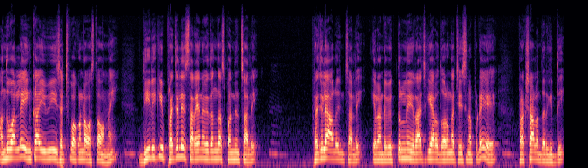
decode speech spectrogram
అందువల్లే ఇంకా ఇవి చచ్చిపోకుండా వస్తూ ఉన్నాయి. దీనికి ప్రజలే సరైన విధంగా స్పందించాలి. ప్రజలే ఆలోచించాలి. ఇలాంటి వ్యక్తుల్ని రాజకీయాలకు దూరంగా చేసినప్పుడే ప్రక్షాళన జరిగిద్ది.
